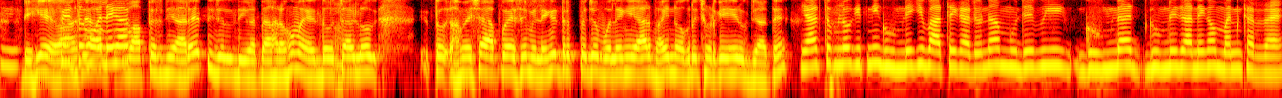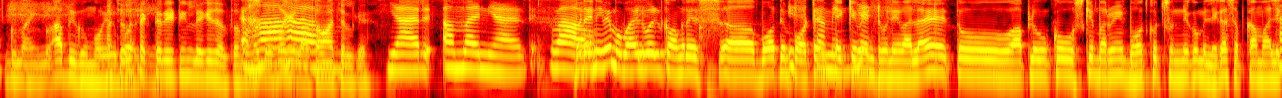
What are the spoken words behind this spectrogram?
ठीक है फिर तो बोलेगा वापस नहीं आ रहे इतनी जल्दी बता रहा हूँ मैं दो चार लोग तो हमेशा आपको ऐसे मिलेंगे ट्रिप पे जो बोलेंगे यार भाई नौकरी छोड़ के यहीं रुक जाते यार तुम लोग इतनी घूमने की बातें कर रहे हो ना मुझे भी घूमना घूमने जाने का मन कर रहा है घुमाएंगे आप भी घूमोगे चलो सेक्टर 18 लेके चलता हूं तो हाँ, डोसा खिलाता हूं चल के यार अमन यार वाह but anyway mobile world congress बहुत इंपॉर्टेंट टेक इवेंट होने वाला है तो आप लोगों को उसके बारे में बहुत कुछ सुनने को मिलेगा सबका मालिक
